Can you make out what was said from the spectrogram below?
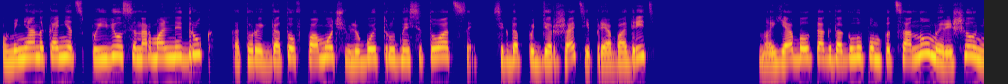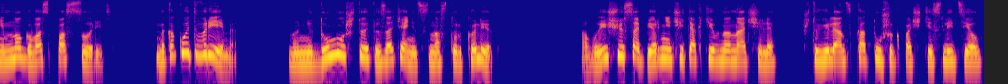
У меня, наконец, появился нормальный друг, который готов помочь в любой трудной ситуации, всегда поддержать и приободрить. Но я был тогда глупым пацаном и решил немного вас поссорить. На какое-то время, но не думал, что это затянется на столько лет. А вы еще соперничать активно начали, что Юлиан с катушек почти слетел.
